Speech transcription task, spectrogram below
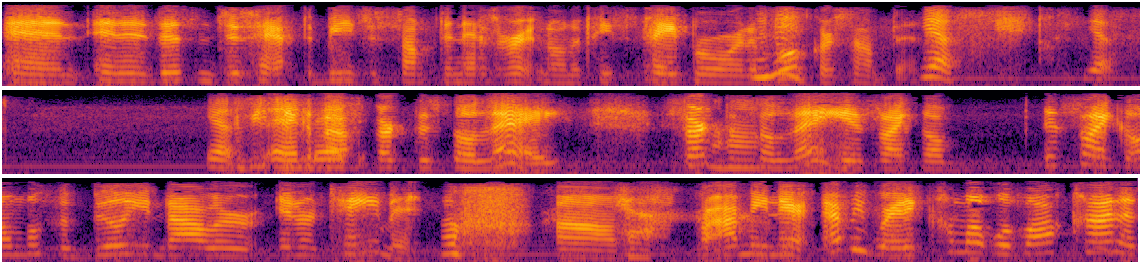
And and it doesn't just have to be just something that's written on a piece of paper or in a Mhm. book or something. Yes. Yes. Yes. If you and, think about Cirque du Soleil, Cirque Uh-huh. du Soleil is like a it's like almost a billion dollar entertainment oh, um, yeah. I mean, they're everywhere. They come up with all kind of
